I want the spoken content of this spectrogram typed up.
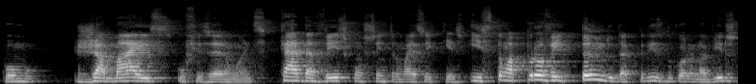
como jamais o fizeram antes. Cada vez concentram mais riqueza e estão aproveitando da crise do coronavírus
